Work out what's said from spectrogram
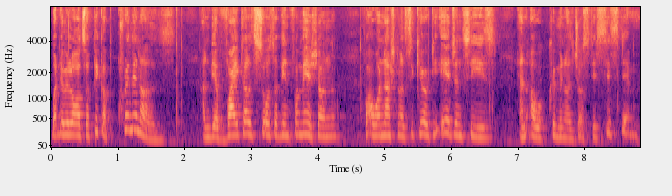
but they will also pick up criminals and be a vital source of information for our national security agencies and our criminal justice system.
